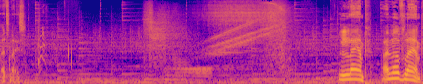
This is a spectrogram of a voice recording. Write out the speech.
That's nice. Lamp. I love lamp.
